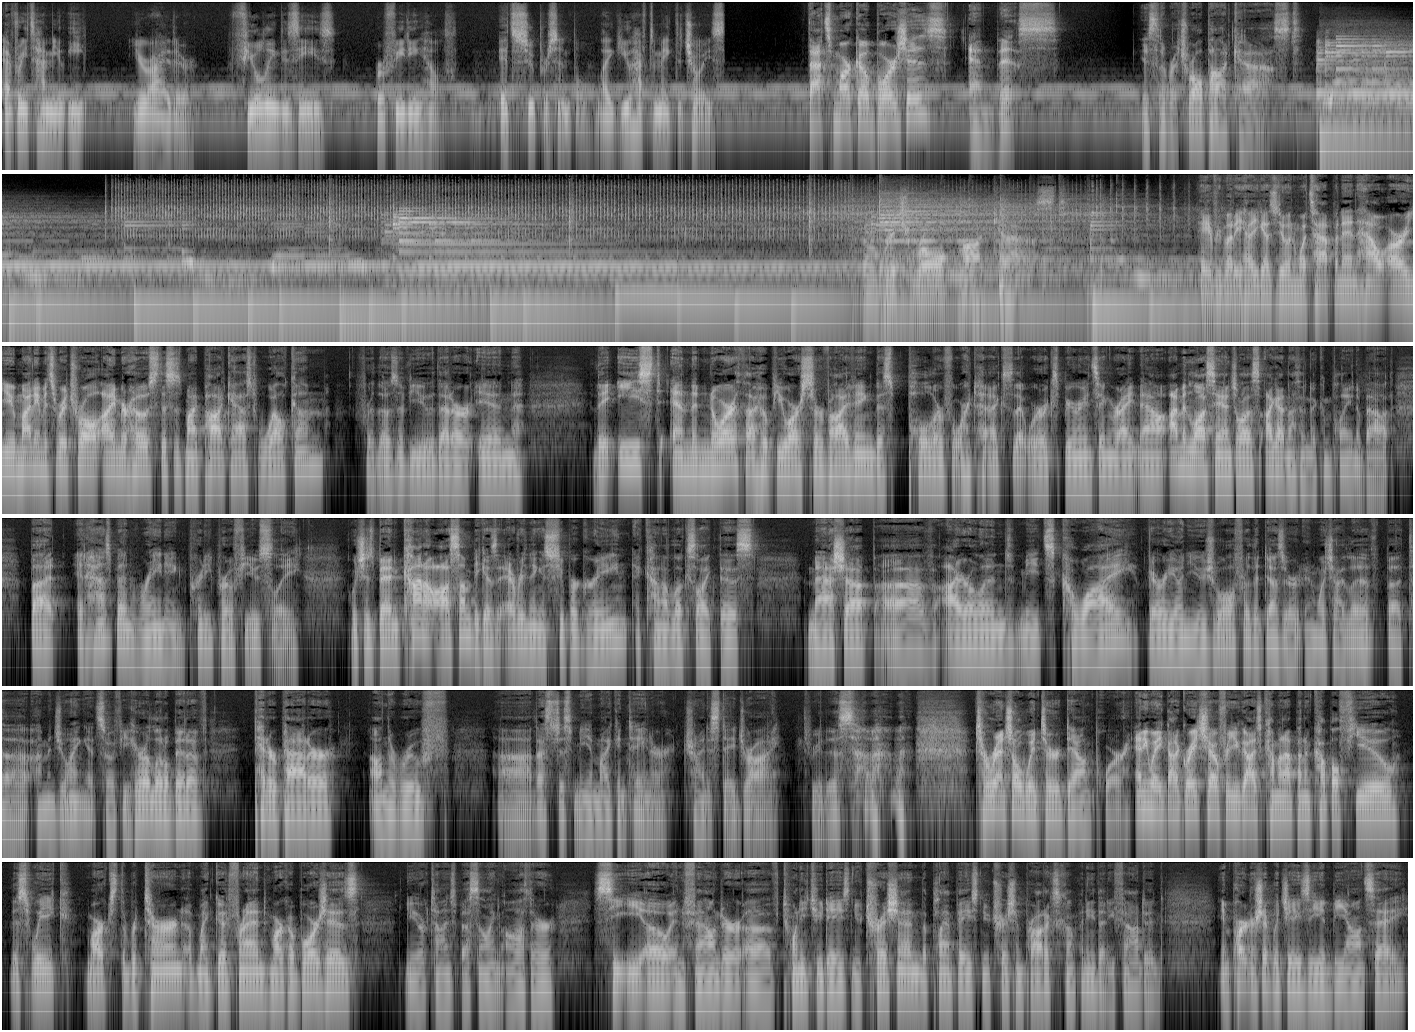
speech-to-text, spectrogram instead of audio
Every time you eat, you're either fueling disease or feeding health. It's super simple. Like you have to make the choice. That's Marco Borges, and this is the Roll Podcast. The Rich Roll Podcast. Hey everybody, how you guys doing? What's happening? How are you? My name is Rich Roll. I'm your host. This is my podcast. Welcome for those of you that are in the east and the north. I hope you are surviving this polar vortex that we're experiencing right now. I'm in Los Angeles. I got nothing to complain about, but it has been raining pretty profusely, which has been kind of awesome because everything is super green. It kind of looks like this mashup of Ireland meets Kauai. Very unusual for the desert in which I live, but uh, I'm enjoying it. So if you hear a little bit of pitter patter on the roof, uh, that's just me in my container trying to stay dry through this torrential winter downpour. Anyway, got a great show for you guys coming up in a couple few this week. Marks the return of my good friend Marco Borges, New York Times bestselling author, CEO and founder of 22 Days Nutrition, the plant-based nutrition products company that he founded in partnership with Jay-Z and Beyonce.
